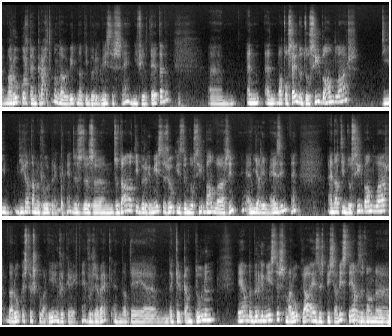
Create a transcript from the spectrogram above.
Eh, maar ook kort en krachtig, omdat we weten dat die burgemeesters hè, niet veel tijd hebben. Ehm, en, en laat ons zeggen, de dossierbehandelaar, die, die gaat dat naar voren brengen. Hè. Dus, dus ehm, zodanig dat die burgemeesters ook eens de dossierbehandelaar zien, hè, en niet alleen mij zien. Hè. En dat die dossierbehandelaar daar ook een stukje waardering voor krijgt, hè, voor zijn werk. En dat hij ehm, dat een keer kan tonen aan de burgemeesters, maar ook, ja, hij is de specialist. Hè, als er dan ehm,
